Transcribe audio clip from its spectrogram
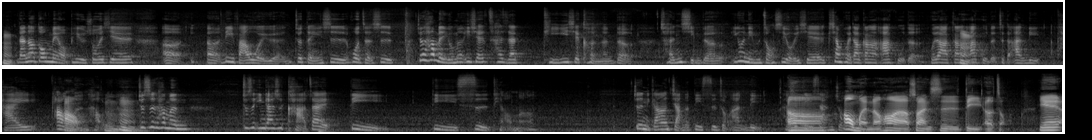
嗯难道都没有？譬如说一些呃呃立法委员，就等于是或者是，就是他们有没有一些开始在提一些可能的成型的？因为你们总是有一些，像回到刚刚阿古的，回到刚刚嗯阿古的这个案例，台澳澳门好了，嗯嗯，就是他们就是应该是卡在第第四条吗？就是你刚刚讲的第四种案例，还是第三种？呃澳门的话算是第二种，因为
